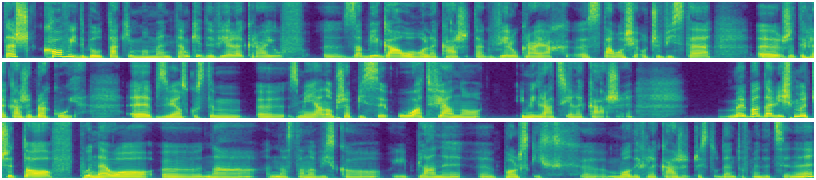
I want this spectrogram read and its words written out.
Też COVID był takim momentem, kiedy wiele krajów zabiegało o lekarzy. Tak? W wielu krajach stało się oczywiste, że tych lekarzy brakuje. W związku z tym zmieniano przepisy, ułatwiano imigrację lekarzy. My badaliśmy, czy to wpłynęło y, na, na stanowisko i plany y, polskich y, młodych lekarzy czy studentów medycyny.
